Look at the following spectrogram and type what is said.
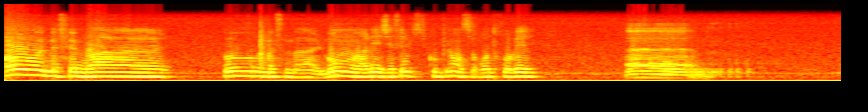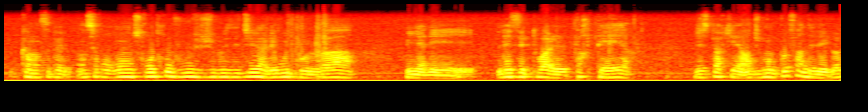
Oh, il m'a fait mal. Oh, il m'a fait mal. Bon, allez, j'ai fait une petite coupure. On s'est retrouvé. Euh... Comment ça s'appelle? On, se retrouve je vous ai dit à Wood Boulevard. Il y a les, les étoiles par terre. J'espère qu'il y aura du monde pour faire des dégâts.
